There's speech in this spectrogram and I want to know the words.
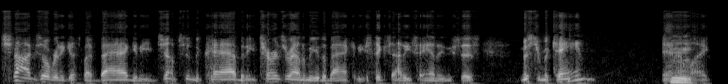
jogs over and he gets my bag and he jumps in the cab and he turns around to me in the back and he sticks out his hand and he says, "Mr. McKain," and mm. I'm like,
